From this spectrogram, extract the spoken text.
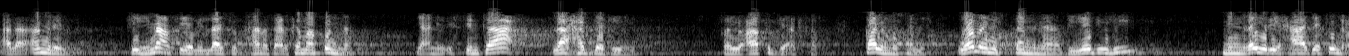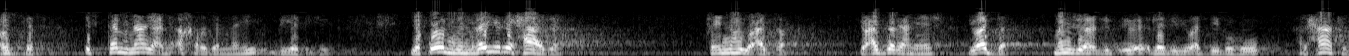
على أمر فيه معصية لله سبحانه وتعالى كما قلنا. يعني الاستمتاع لا حد فيه فيعاقب بأكثر. قال المصنف ومن استمنى بيده من غير حاجة عزر. استمنى يعني أخرج المني بيده. يقول من غير حاجة فإنه يعذر. يعذر يعني إيش؟ يؤدب. من الذي يؤدبه؟ الحاكم.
